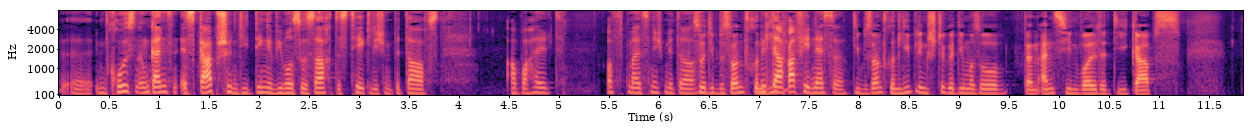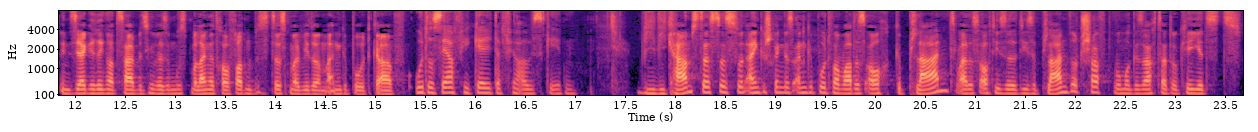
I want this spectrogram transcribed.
äh, im Großen und Ganzen, es gab schon die Dinge, wie man so sagt, des täglichen Bedarfs, aber halt oftmals nicht mit der, So die besonderen, mit der Raffinesse. die besonderen Lieblingsstücke, die man so dann anziehen wollte, die gab's in sehr geringer Zahl, beziehungsweise musste man lange darauf warten, bis es das mal wieder im Angebot gab. Oder sehr viel Geld dafür ausgeben. Wie, wie kam es, dass das so ein eingeschränktes Angebot war? War das auch geplant? War das auch diese, diese Planwirtschaft, wo man gesagt hat, okay, jetzt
